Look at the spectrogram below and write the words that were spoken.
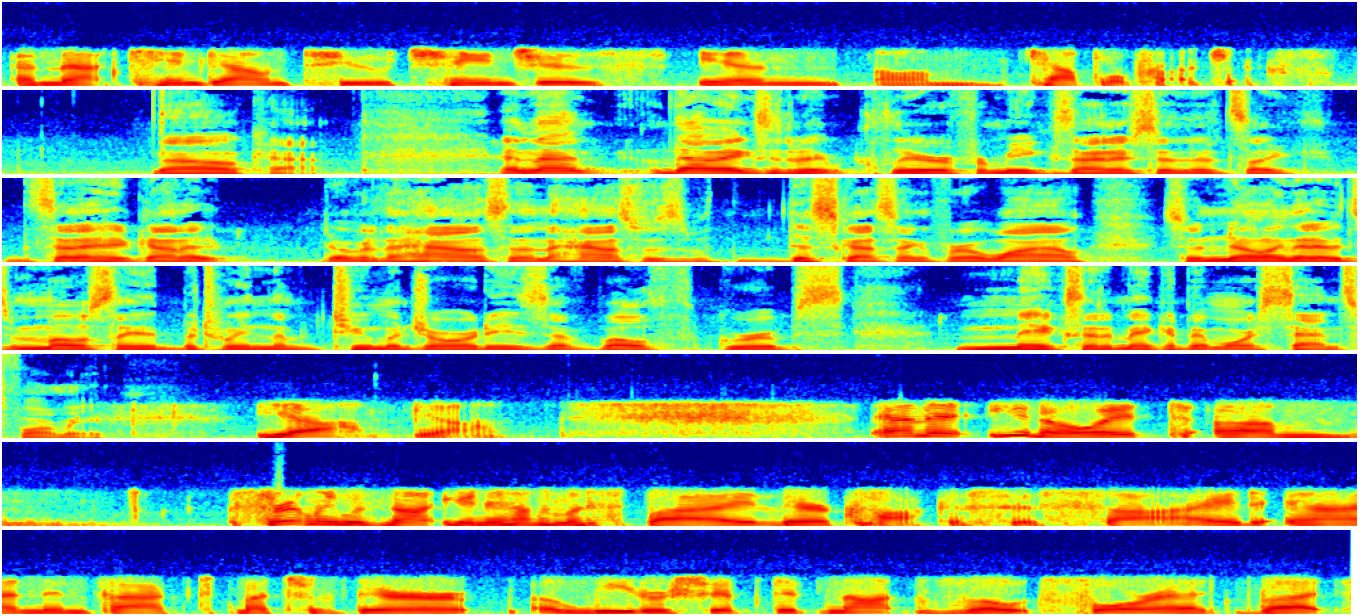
and that came down to changes in um, capital projects. Okay, and that that makes it a bit clearer for me because I understood that it's like the Senate had gone it over to the House, and then the House was discussing for a while. So knowing that it's mostly between the two majorities of both groups makes it make a bit more sense for me. Yeah, yeah, and it you know it. Um, certainly was not unanimous by their caucus's side, and in fact, much of their leadership did not vote for it. But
